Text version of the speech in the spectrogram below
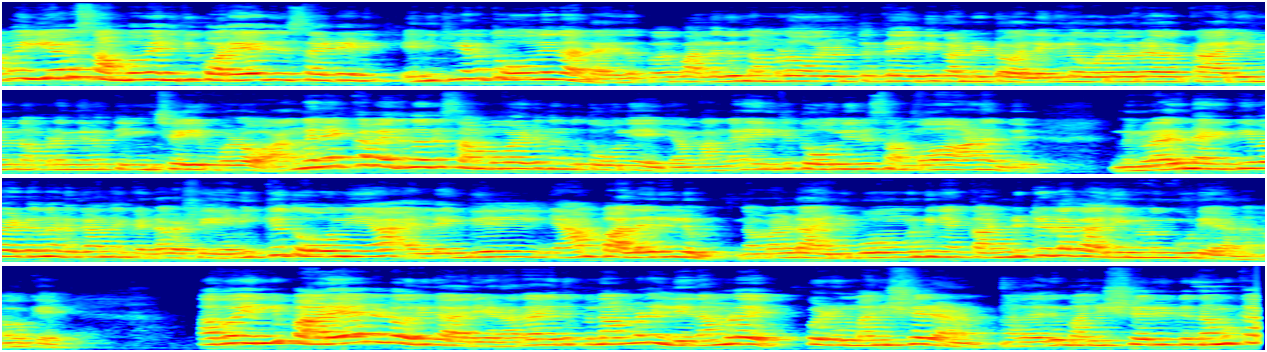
അപ്പൊ ഈ ഒരു സംഭവം എനിക്ക് കുറെ ദിവസമായിട്ട് എനിക്ക് എനിക്കിങ്ങനെ തോന്നിയതുണ്ടായത് ഇപ്പൊ പലതും നമ്മൾ ഓരോരുത്തരുടെ ഇത് കണ്ടിട്ടോ അല്ലെങ്കിൽ ഓരോരോ കാര്യങ്ങൾ നമ്മളിങ്ങനെ തിങ്ക് ചെയ്യുമ്പോഴോ അങ്ങനെയൊക്കെ വരുന്ന ഒരു സംഭവമായിട്ട് നിങ്ങൾക്ക് തോന്നിയേക്കാം. അങ്ങനെ എനിക്ക് തോന്നിയ തോന്നിയൊരു സംഭവമാണിത് നിങ്ങളാരും നെഗറ്റീവായിട്ടൊന്നും എടുക്കാൻ നിൽക്കണ്ട. പക്ഷെ എനിക്ക് തോന്നിയ അല്ലെങ്കിൽ ഞാൻ പലരിലും നമ്മളുടെ അനുഭവം കൊണ്ട് ഞാൻ കണ്ടിട്ടുള്ള കാര്യങ്ങളും കൂടിയാണ്. ഓക്കെ. അപ്പോൾ എനിക്ക് പറയാനുള്ള ഒരു കാര്യമാണ്. അതായത് ഇപ്പൊ നമ്മളില്ലേ നമ്മൾ എപ്പോഴും മനുഷ്യരാണ്. അതായത് മനുഷ്യർക്ക് നമുക്ക്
